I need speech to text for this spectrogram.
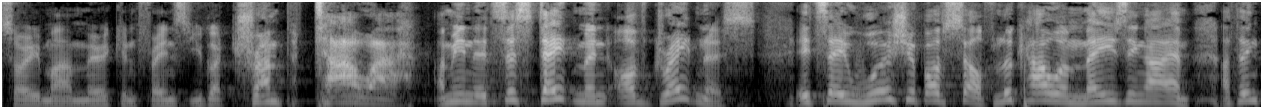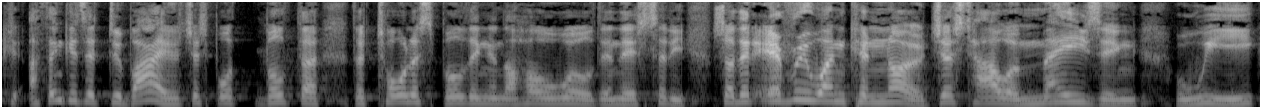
sorry, my American friends, you got Trump Tower. I mean, it's a statement of greatness. It's a worship of self. Look how amazing I am. I think, I think it's at Dubai who's just bought, built the, the tallest building in the whole world in their city so that everyone can know just how amazing we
